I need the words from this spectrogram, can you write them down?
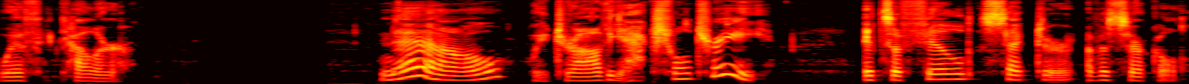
with color. Now we draw the actual tree. It's a filled sector of a circle.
